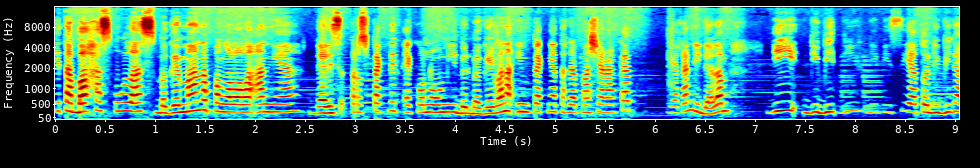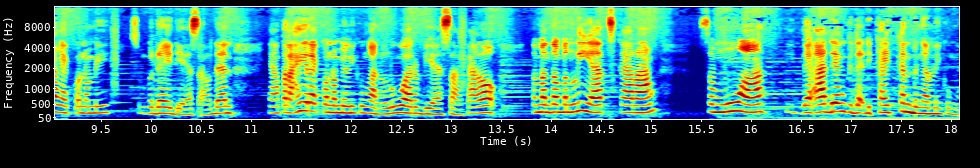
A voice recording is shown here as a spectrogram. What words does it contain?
kita bahas ulas bagaimana pengelolaannya dari perspektif ekonomi dan bagaimana impactnya terhadap masyarakat ya kan di dalam di, di, di divisi atau di bidang ekonomi sumber daya DSL dan yang terakhir ekonomi lingkungan luar biasa. Kalau teman-teman lihat sekarang semua tidak ada yang tidak dikaitkan dengan lingkungan.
